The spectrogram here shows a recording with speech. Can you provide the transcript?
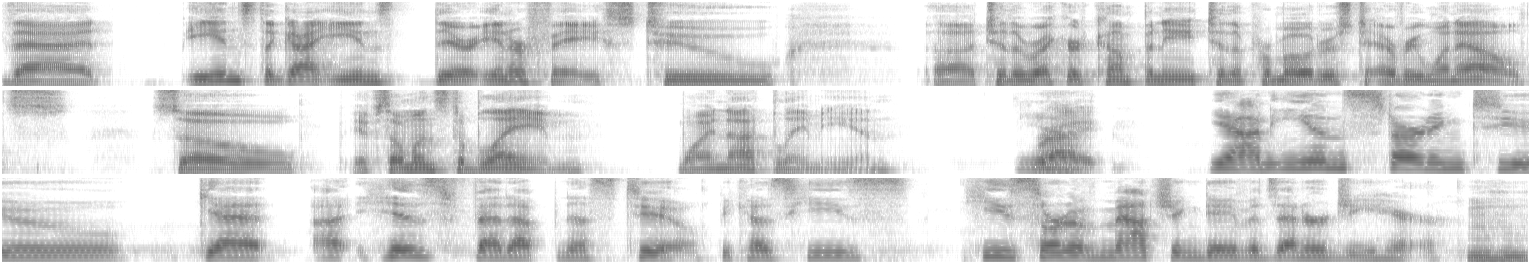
that Ian's the guy. Ian's their interface to uh, to the record company, to the promoters, to everyone else. So if someone's to blame, why not blame Ian? Yeah. Right. Yeah, and Ian's starting to get uh, his fed upness too because he's he's sort of matching David's energy here, Mm-hmm.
